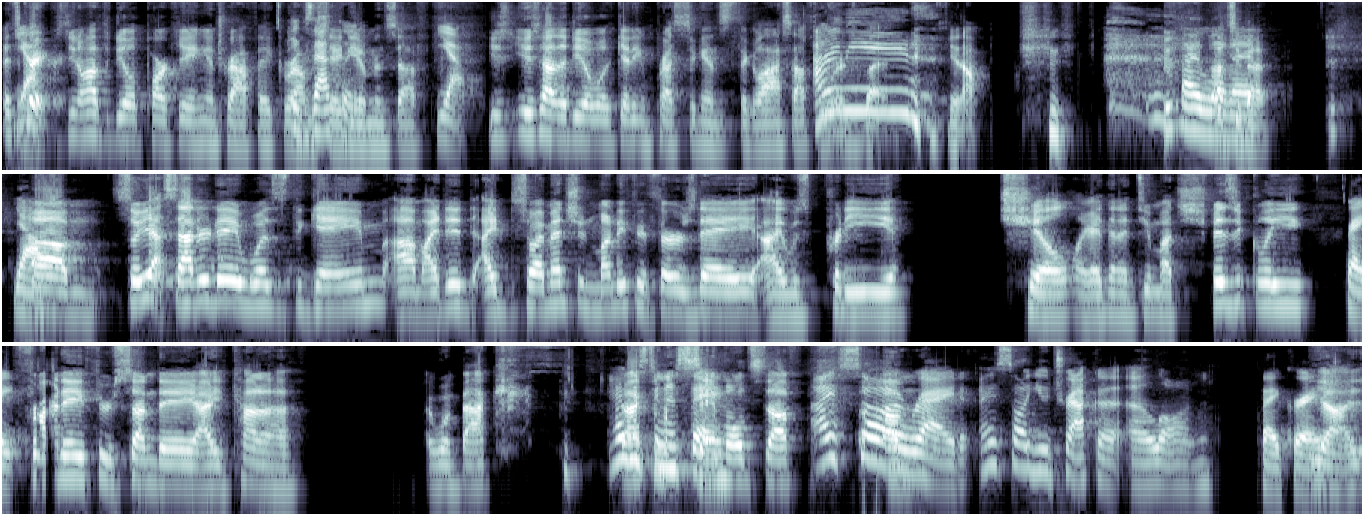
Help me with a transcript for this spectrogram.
it's Yeah. great because you don't have to deal with parking and traffic around Exactly. the stadium and stuff. Yeah. You, you just have to deal with getting pressed against the glass afterwards. I mean, but you know, I not love too it. bad. Yeah. Um. So yeah, Saturday was the game. Um. I did. I so I mentioned Monday through Thursday. I was pretty chill. Like I didn't do much physically. right. Friday through Sunday, I kind of I went back I was back to my going to say, same old stuff. I saw Um, a ride. I saw you track a, a long bike ride. Yeah, I,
